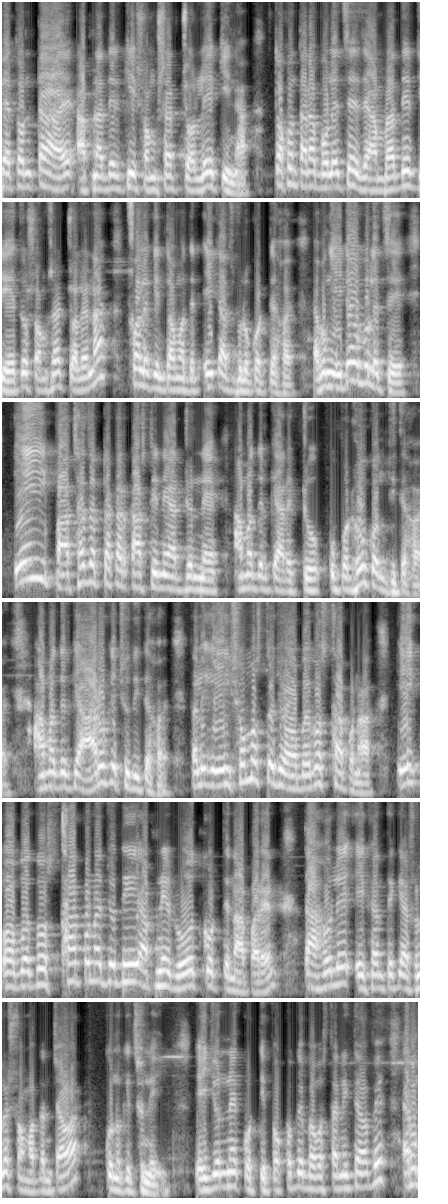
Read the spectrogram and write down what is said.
বেতনটায় আপনাদের কি সংসার চলে কিনা? তখন তারা বলেছে যে, আমাদের যেহেতু সংসার চলে না, ফলে কিন্তু আমাদের এই কাজগুলো করতে হয়। এবং এটাও বলেছে, এই পাঁচ হাজার টাকার কাজটি নেওয়ার জন্য আমাদেরকে আরেকটু উপঢৌকন দিতে হয়, আমাদেরকে আরও কিছু দিতে হয়। তাহলে এই সমস্ত যে অব্যবস্থাপনা, এই অব্যবস্থাপনা যদি আপনি রোধ করতে না পারেন, তাহলে এখান থেকে আসলে সমাধান চাওয়ার কোনো কিছু নেই। এই জন্য কর্তৃপক্ষকে ব্যবস্থা নিতে হবে এবং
